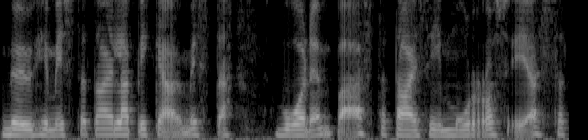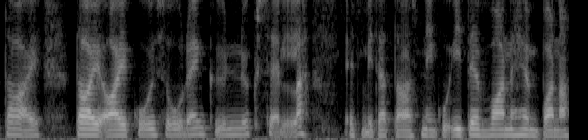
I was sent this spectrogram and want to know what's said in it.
möyhimistä tai läpikäymistä vuoden päästä tai siinä murrosiässä tai, tai aikuisuuden kynnyksellä, että mitä taas niinku itse vanhempana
